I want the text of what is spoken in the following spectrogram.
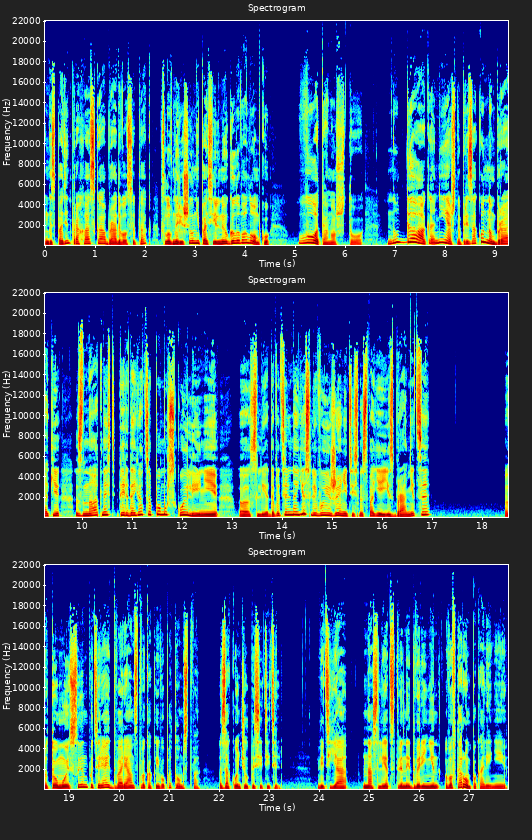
Господин Прохаска обрадовался так, словно решил непосильную головоломку. «Вот оно что!» Ну да, конечно, при законном браке знатность передается по мужской линии. Э, следовательно, если вы женитесь на своей избраннице, э, то мой сын потеряет дворянство, как и его потомство, закончил посетитель. Ведь я наследственный дворянин во втором поколении,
